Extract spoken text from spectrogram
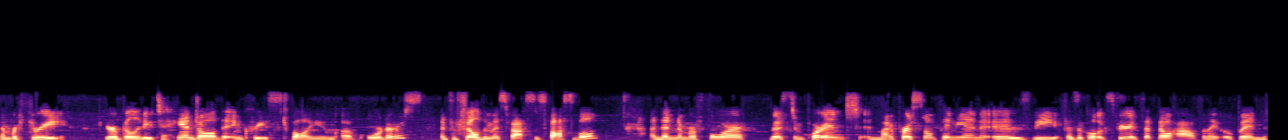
Number three, your ability to handle the increased volume of orders and fulfill them as fast as possible. And then number four, most important, in my personal opinion, is the physical experience that they'll have when they open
